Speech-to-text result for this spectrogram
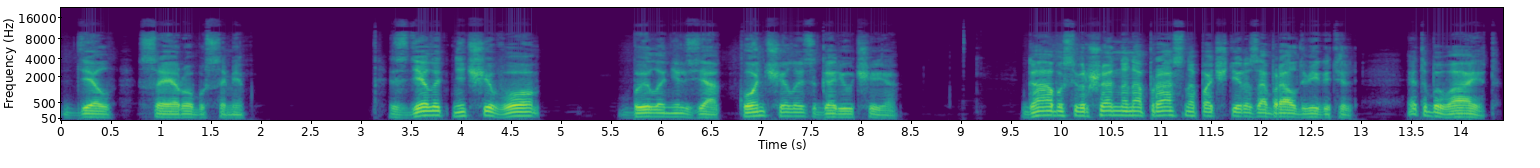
дел с аэробусами. Сделать ничего было нельзя, кончилось горючее. Габа совершенно напрасно почти разобрал двигатель. Это бывает.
